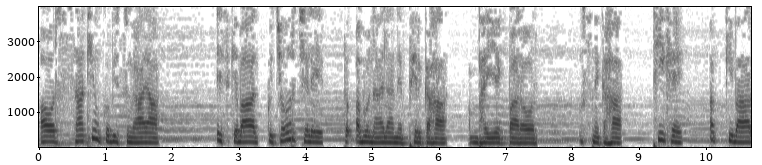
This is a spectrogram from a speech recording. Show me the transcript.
اور ساتھیوں کو بھی سنگایا اس کے بعد کچھ اور چلے۔ تو ابو نائلہ نے پھر کہا، بھائی ایک بار اور۔ اس نے کہا، ٹھیک ہے، اب کی بار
